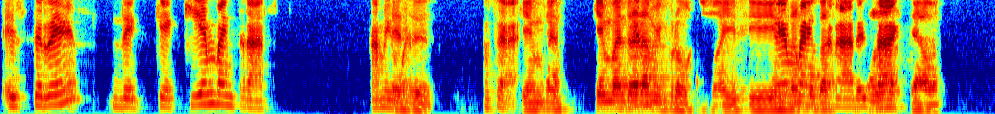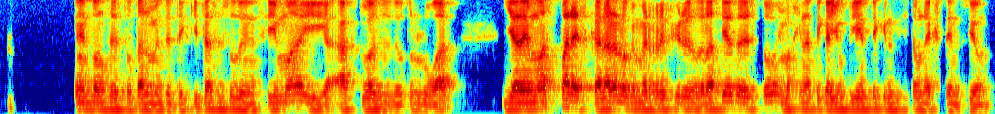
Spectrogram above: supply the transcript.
estrés de que quién va a entrar a mi web. O sea, ¿quién va, quién va a entrar a ¿quién, mi programa? Y si quién va a pocas entrar? Exacto. Entonces, totalmente, te quitas eso de encima y actúas desde otro lugar. Y además, para escalar a lo que me refiero es, gracias a esto, imagínate que hay un cliente que necesita una extensión.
